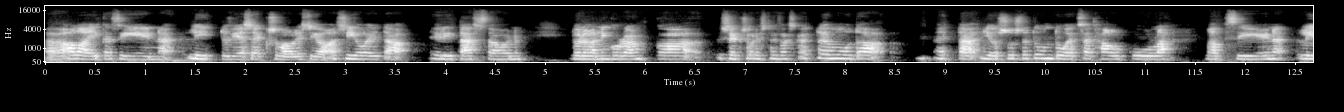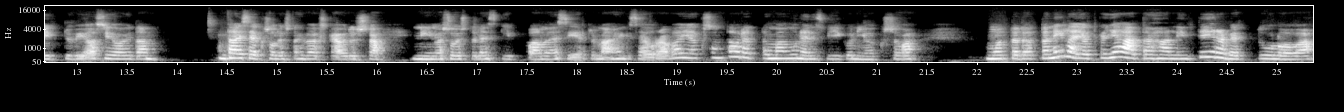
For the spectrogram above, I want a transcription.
alaikäisiin liittyviä seksuaalisia asioita. Eli tässä on todella niin kuin rankkaa seksuaalista hyväksikäyttöä ja muuta että jos susta tuntuu, että sä et halua kuulla lapsiin liittyviä asioita tai seksuaalista hyväksikäytöstä, niin mä suosittelen skippaamaan ja siirtymään johonkin seuraavaan jakson tai odottamaan mun ensi viikon jaksoa. Mutta totta, niillä, jotka jää tähän, niin tervetuloa.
